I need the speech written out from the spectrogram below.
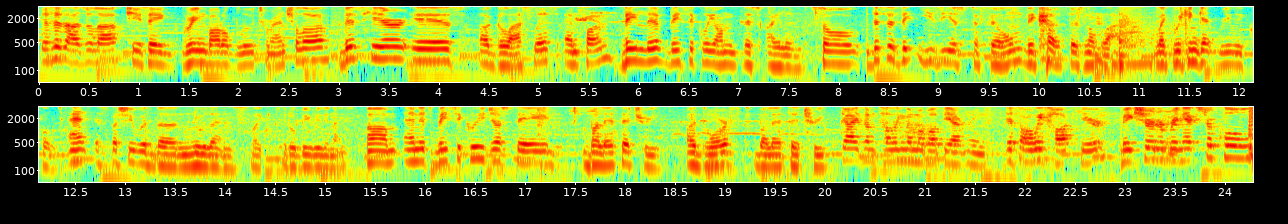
This is Azula. She's a green bottle blue tarantula. This here is a glassless ant farm. They live basically on this island. So this is the easiest to film because there's no glass. Like we can get really close. And especially with the new lens, like it'll be really nice. Um, and it's basically just a balete tree a dwarfed balete tree. Guys, I'm telling them about the ant room. It's always hot here. Make sure to bring extra clothes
